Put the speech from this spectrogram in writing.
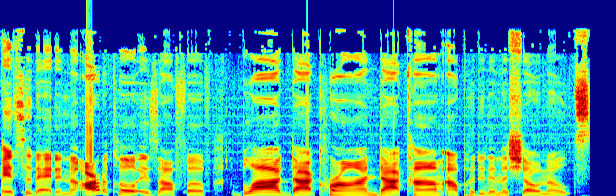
into that. And the article is off of blog.chron.com. I'll put it in the show notes.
